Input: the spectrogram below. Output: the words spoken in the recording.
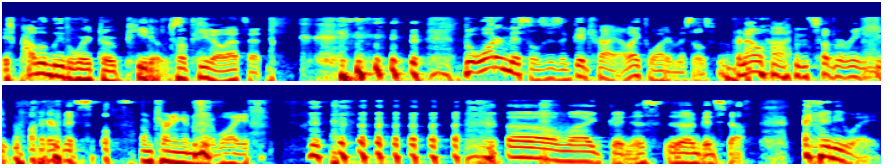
is probably the word torpedoes. Torpedo, that's it. but water missiles is a good try. I like water missiles. For now on, submarine shoot water missiles. I'm turning into my wife. oh my goodness. Uh, good stuff. Anyway.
